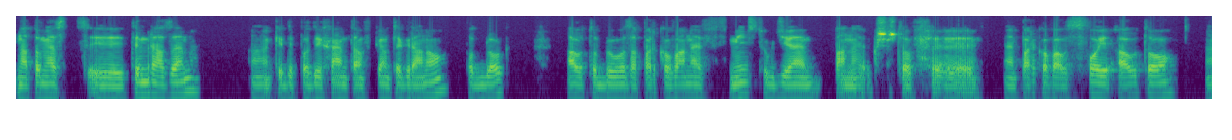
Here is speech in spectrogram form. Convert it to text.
natomiast y, tym razem, kiedy podjechałem tam w piątek rano pod blok, auto było zaparkowane w miejscu, gdzie pan Krzysztof y, parkował swoje auto, y,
